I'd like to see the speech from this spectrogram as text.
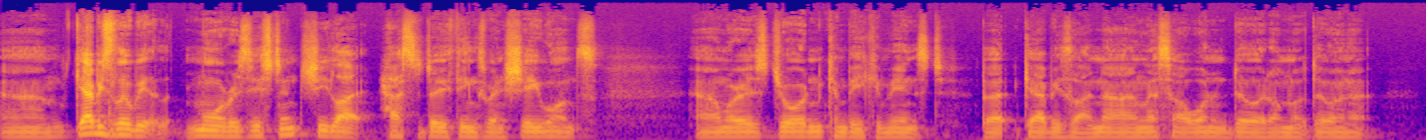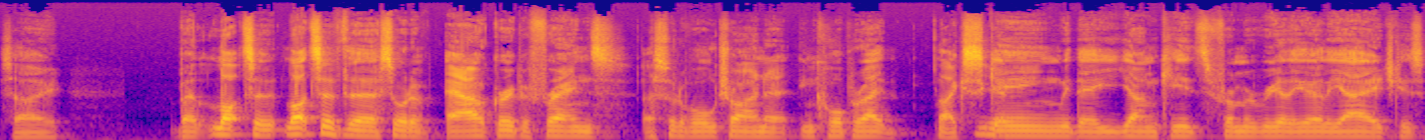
Um, Gabby's a little bit more resistant. She like has to do things when she wants, um, whereas Jordan can be convinced. But Gabby's like, no, unless I want to do it, I'm not doing it. So, but lots of lots of the sort of our group of friends are sort of all trying to incorporate like skiing with their young kids from a really early age because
